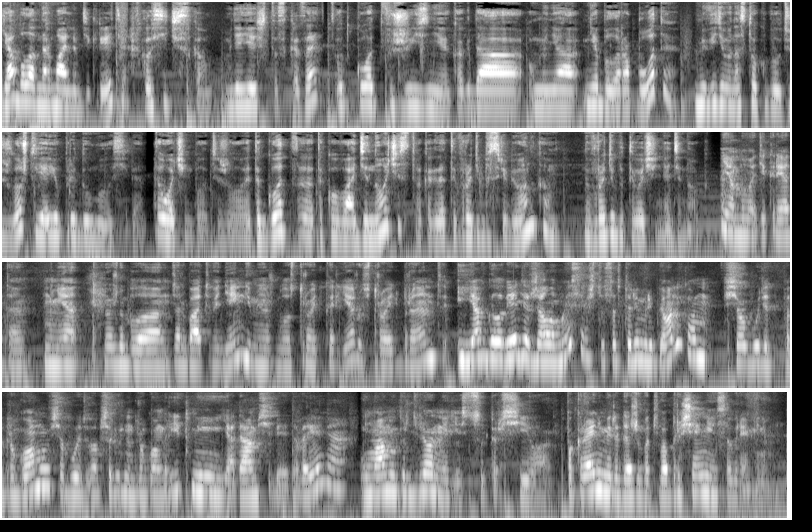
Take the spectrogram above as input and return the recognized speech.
Я была в нормальном декрете, в классическом. Мне есть что сказать. Вот год в жизни, когда у меня не было работы, мне, видимо, настолько было тяжело, что я ее придумала себе. Это очень было тяжело. Это год э, такого одиночества, когда ты вроде бы с ребенком, но вроде бы ты очень одинок. Я была декрета. Мне нужно было зарабатывать деньги, мне нужно было строить карьеру, строить бренд. И я в голове держала мысль, что со вторым ребенком все будет по-другому, все будет в абсолютно другом ритме, я дам себе это время. У мамы определенно есть суперсила. По крайней мере, даже вот в обращении со временем.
